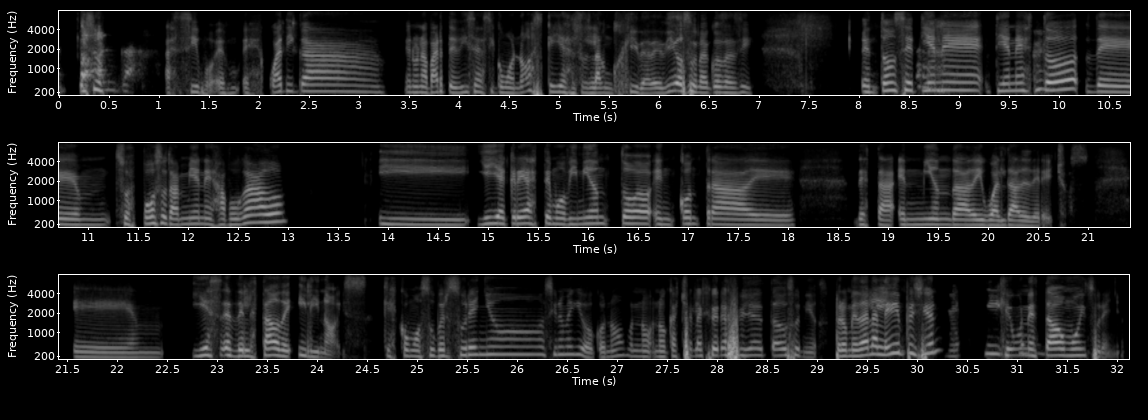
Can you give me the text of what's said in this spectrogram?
así, es, es cuática, en una parte dice así como, no, es que ella es la ungida de Dios, una cosa así. Entonces ah. tiene, tiene esto de, mm, su esposo también es abogado y, ella crea este movimiento en contra de, esta enmienda de igualdad de derechos. Em, y es del estado de Illinois, que es como súper sureño, si no me equivoco, ¿no? ¿no? No cacho la geografía de Estados Unidos, pero me da la leve impresión que es un estado muy sureño.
